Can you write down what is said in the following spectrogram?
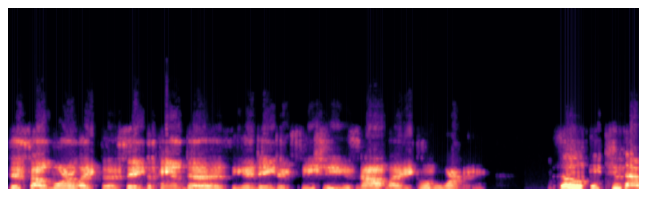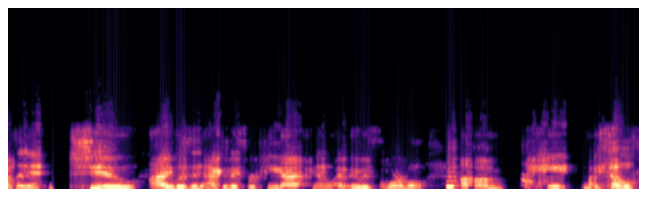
This felt more like the save the pandas, the endangered species, not like global warming. So in 2002, I was an activist for PETA. I know it was horrible. Um, I hate myself,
